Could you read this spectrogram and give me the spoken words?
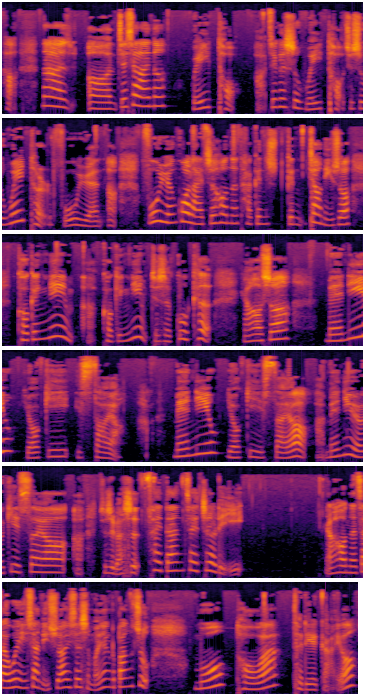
好，那呃，接下来呢，waiter 啊，这个是 waiter，就是 waiter 服务员啊，服务员过来之后呢，他跟跟叫你说 cooking name 啊，cooking name 就是顾客，然后说 menu 여기있어 요。 menu 여기있어요啊，menu 여기있어요啊，就是表示菜单在这里。然后呢，再问一下你需要一些什么样的帮助？뭐도와드릴까 요？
